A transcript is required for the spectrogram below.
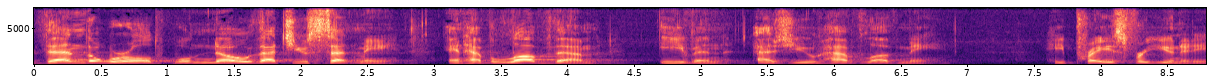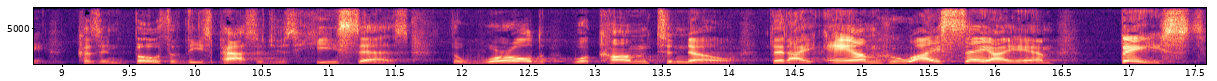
Then the world will know that you sent me and have loved them even as you have loved me. He prays for unity because in both of these passages, he says, The world will come to know that I am who I say I am based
